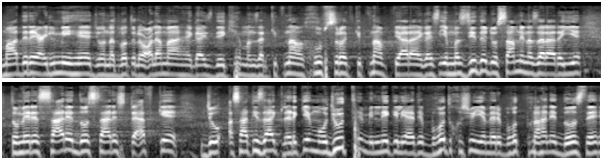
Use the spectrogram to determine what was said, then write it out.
मादर इलमी है, जो नदवतुलमा है गाइस देखिए मंज़र कितना खूबसूरत, कितना प्यारा है गाइस ये मस्जिद है जो सामने नज़र आ रही है। तो मेरे सारे दोस्त, सारे स्टाफ के जो इस लड़के मौजूद थे मिलने के लिए आए थे, बहुत खुशी हुई। है मेरे बहुत पुराने दोस्त हैं।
